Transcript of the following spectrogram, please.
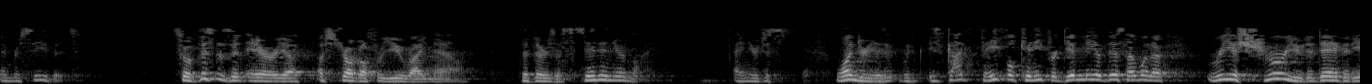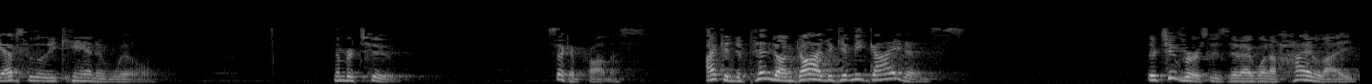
and receive it. So if this is an area of struggle for you right now, that there's a sin in your life, and you're just wondering, is, God faithful? Can He forgive me of this? I want to reassure you today that He absolutely can and will. Number two, second promise. I can depend on God to give me guidance. There are two verses that I want to highlight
